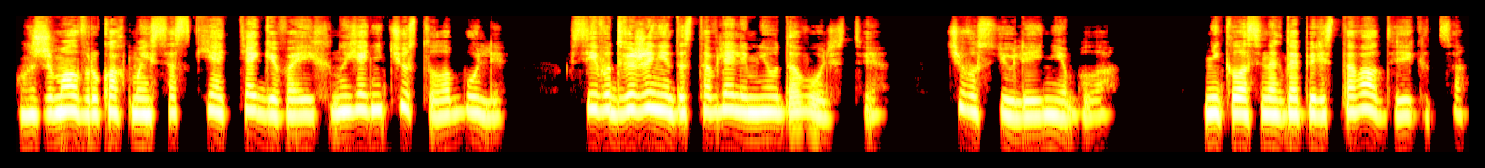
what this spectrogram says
Он сжимал в руках мои соски, оттягивая их, но я не чувствовала боли. Все его движения доставляли мне удовольствие, чего с Юлией не было. Николас иногда переставал двигаться,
